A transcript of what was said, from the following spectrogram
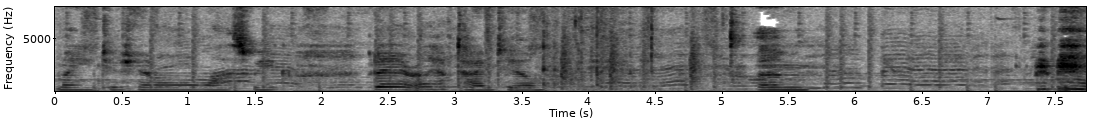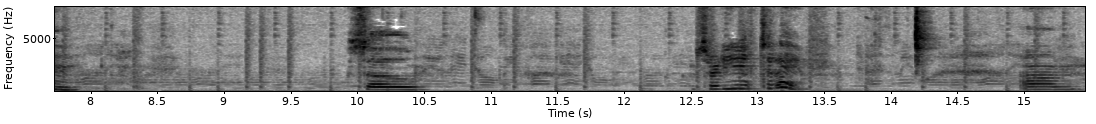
my YouTube channel last week, but I didn't really have time to. Um, so I'm starting it today. Um,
